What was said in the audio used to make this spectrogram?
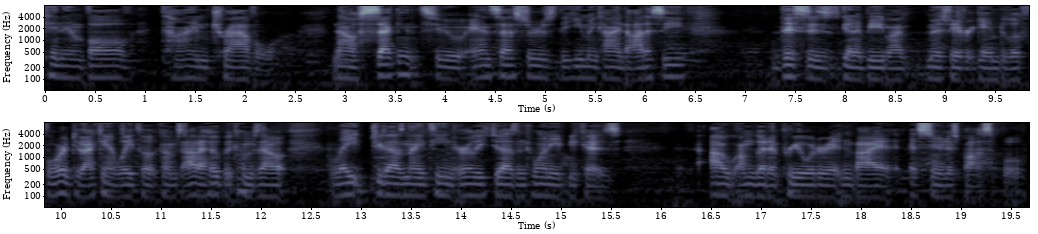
can involve time travel. Now, second to Ancestors, The Humankind Odyssey, this is going to be my most favorite game to look forward to. I can't wait till it comes out. I hope it comes out late 2019, early 2020 because I, am going to pre order it and buy it as soon as possible.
